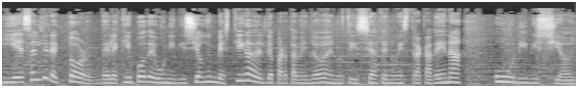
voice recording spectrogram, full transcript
y es el director del equipo de Univisión Investiga del Departamento de Noticias de nuestra cadena Univisión.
